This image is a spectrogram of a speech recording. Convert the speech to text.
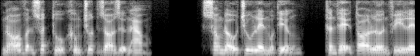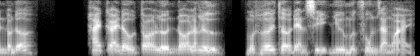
nó vẫn xuất thủ không chút do dự nào. Song đầu chu lên một tiếng, thân thể to lớn phi lên đón đỡ. Hai cái đầu to lớn đó lắc lư, một hơi thở đen xỉ như mực phun ra ngoài.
